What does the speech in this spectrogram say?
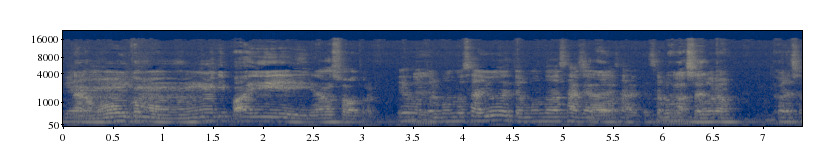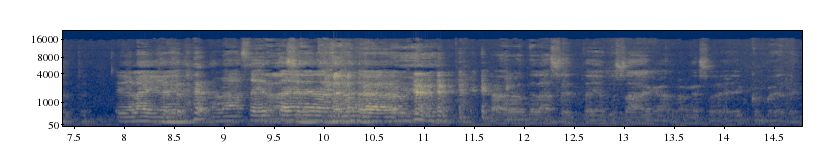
Tenemos un, como un equipo ahí de nosotros. Y como todo el mundo se ayuda y todo el mundo saca cosas, que eso es lo De la más de Por eso-. Y la, la, la, la sexta generación, cabrón. De la secta, ya tú sabes, cabrón, eso es el compete.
